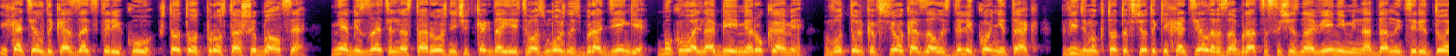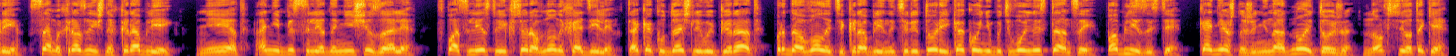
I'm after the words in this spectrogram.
и хотел доказать старику, что тот просто ошибался. Не обязательно осторожничать, когда есть возможность брать деньги буквально обеими руками. Вот только все оказалось далеко не так. Видимо, кто-то все-таки хотел разобраться с исчезновениями на данной территории самых различных кораблей. Нет, они бесследно не исчезали. Впоследствии их все равно находили, так как удачливый пират продавал эти корабли на территории какой-нибудь вольной станции, поблизости. Конечно же, не на одной и той же, но все-таки.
